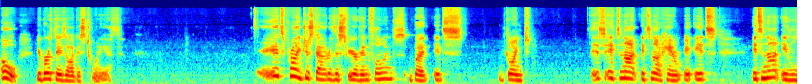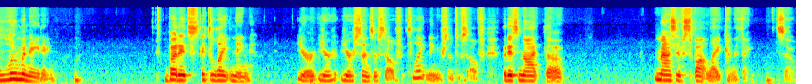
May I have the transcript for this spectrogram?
oh your birthday's August twentieth. It's probably just out of the sphere of influence, but it's going to it's it's not it's not ham it's it's not illuminating, but it's it's lightening your your your sense of self. It's lightening your sense of self, but it's not the massive spotlight kind of thing. So,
